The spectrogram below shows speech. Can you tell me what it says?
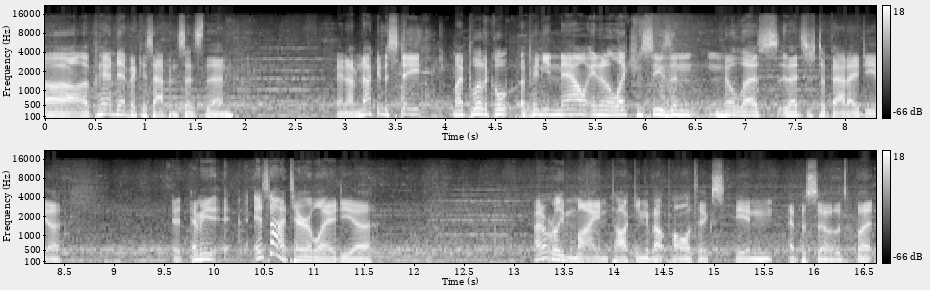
uh, a pandemic has happened since then. And I'm not going to state my political opinion now in an election season, no less. That's just a bad idea. I mean, it's not a terrible idea. I don't really mind talking about politics in episodes, but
